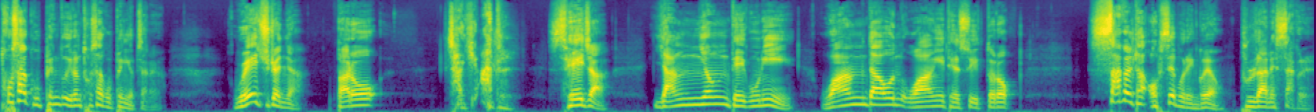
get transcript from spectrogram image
토사구팽도 이런 토사구팽이 없잖아요. 왜 죽였냐? 바로 자기 아들 세자 양녕대군이 왕다운 왕이 될 수 있도록 싹을 다 없애버린 거예요. 분란의 싹을.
